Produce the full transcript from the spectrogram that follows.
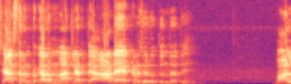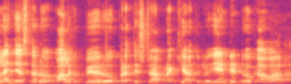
శాస్త్రం ప్రకారం మాట్లాడితే ఆడ ఎక్కడ జరుగుతుంది అది? వాళ్ళు ఏం చేస్తారు వాళ్ళకి పేరు ప్రతిష్ట ప్రఖ్యాతులు ఏంటంటో కావాలా?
